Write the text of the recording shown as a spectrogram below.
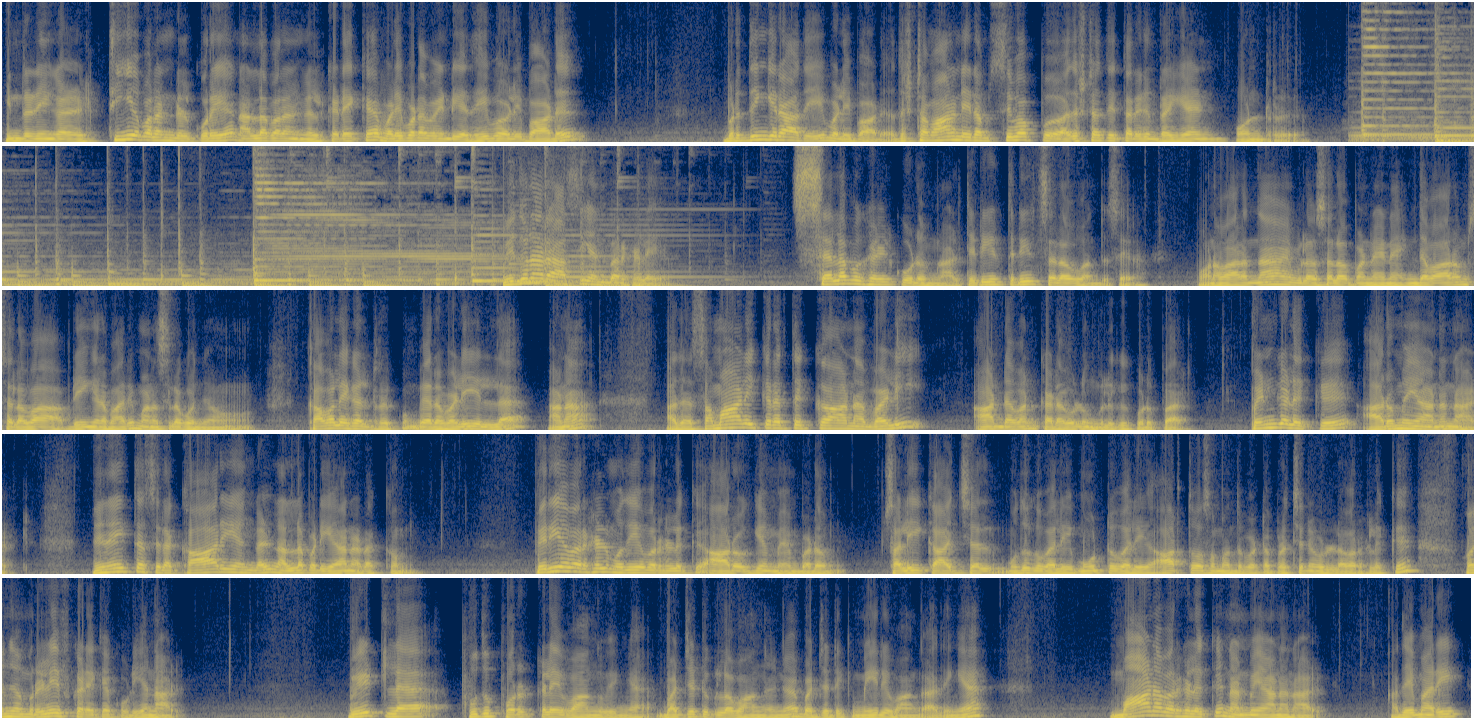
இன்று நீங்கள் தீய பலன்கள் குறைய நல்ல பலன்கள் கிடைக்க வழிபட வேண்டிய தெய்வ வழிபாடு பிருத்திங்கிராதே வழிபாடு. அதிர்ஷ்டமான நிறம் சிவப்பு அதிர்ஷ்டத்தை தருகின்ற எண் ஒன்று. மிதுன ராசி என்பர்களே செலவுகள் கூடும் நாள். திடீர் திடீர் செலவு வந்து சேரும். போன வாரம் தான் இவ்வளோ செலவு பண்ணேனே இந்த வாரம் செலவா அப்படிங்கிற மாதிரி மனசில் கொஞ்சம் கவலைகள் இருக்கும். வேறு வழி இல்லை. ஆனால் அதை சமாளிக்கிறதுக்கான வழி ஆண்டவன் கடவுள் உங்களுக்கு கொடுப்பார். பெண்களுக்கு அருமையான நாள். நினைத்த சில காரியங்கள் நல்லபடியாக நடக்கும். பெரியவர்கள் முதியவர்களுக்கு ஆரோக்கியம் மேம்படும். சளி காய்ச்சல் முதுகு வலி மூட்டு வலி ஆர்த்தோ சம்பந்தப்பட்ட பிரச்சனை உள்ளவர்களுக்கு கொஞ்சம் ரிலீஃப் கிடைக்கக்கூடிய நாள். வீட்டில் புது பொருட்களை வாங்குவீங்க. பட்ஜெட்டுக்குள்ளே வாங்குங்க. பட்ஜெட்டுக்கு மீறி வாங்காதீங்க. மாணவர்களுக்கு நன்மையான நாள். அதே மாதிரி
